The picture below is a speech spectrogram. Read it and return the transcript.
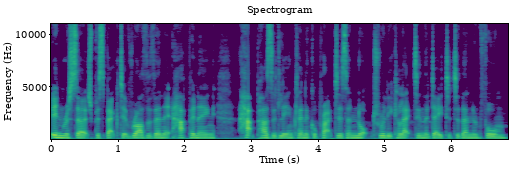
in research perspective rather than it happening haphazardly in clinical practice and not really collecting the data to then inform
